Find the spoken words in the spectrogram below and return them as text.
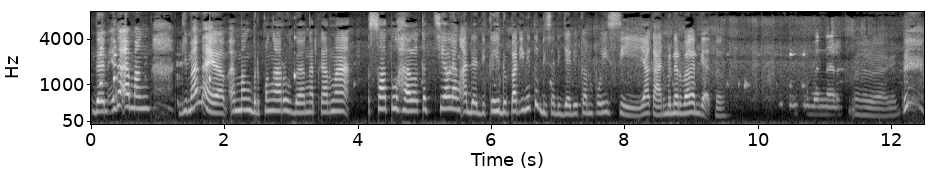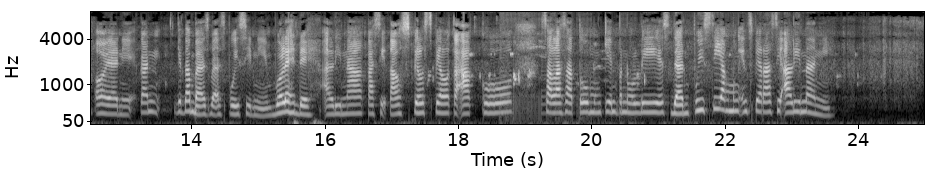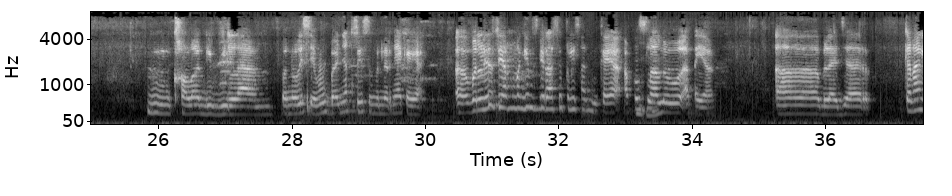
Dan itu emang gimana ya emang berpengaruh banget. Karena suatu hal kecil yang ada di kehidupan ini tuh bisa dijadikan puisi ya kan? Bener banget gak tuh? Bener. Bener banget. Oh ya nih kan kita bahas-bahas puisi nih. Boleh deh Alina kasih tahu spill spill ke aku. Salah satu mungkin penulis dan puisi yang menginspirasi Alina nih Hmm, kalau dibilang penulis ya banyak sih sebenarnya kayak uh, penulis yang menginspirasi tulisan kayak aku selalu apa ya uh, belajar. Karena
